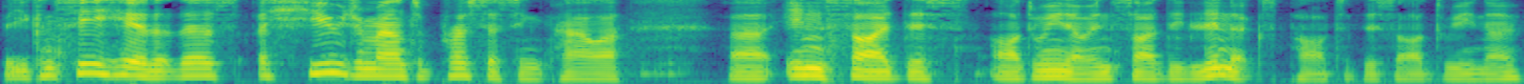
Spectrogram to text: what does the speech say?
But you can see here that there's a huge amount of processing power uh, inside this Arduino, inside the Linux part of this Arduino.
